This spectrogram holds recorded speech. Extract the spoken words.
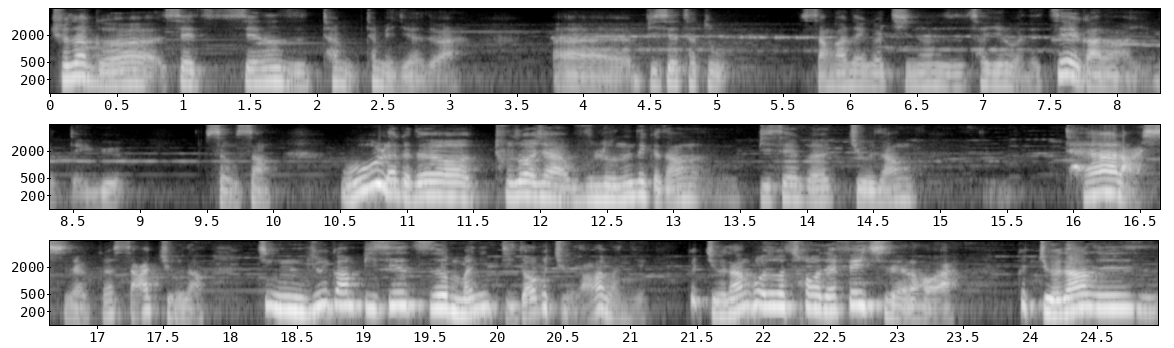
确实，搿赛赛程是太太密集了，对伐？呃，比赛太多。上港队搿体能是出现了问题，再加上一个队员受伤，我辣搿搭要吐槽一下，鲁能队搿场比赛搿球场太垃圾了，搿啥球场？竟然讲比赛之后没人提到搿球场个问题，搿球场高头个草侪飞起来了，好伐？搿球场是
